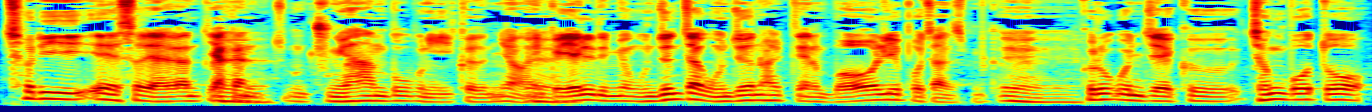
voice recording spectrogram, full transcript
처리에서 약간, 약간 예. 좀 중요한 부분이 있거든요. 그러니까 예. 예를 들면 운전자가 운전할 때는 멀리 보지 않습니까? 예, 예. 그리고 이제 그 정보도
